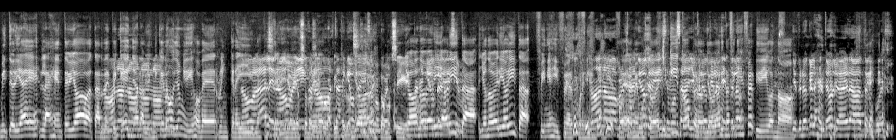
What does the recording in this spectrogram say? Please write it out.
Mi teoría es, la gente vio Avatar de No, no, pequeña, no, la vio en Nickelodeon y dijo, berro, increíble No esta vale, serie. no, yo vi marico, solo no, cinco estás capítulos. equivocadísimo, ¿Cómo sigue? Yo Estás no vería ahorita, yo no vería ahorita Phineas y Fer, por ejemplo. No, no, porque me gustó de o chiquito, sea, yo pero yo que veo ahorita Phineas lo- y Fer y digo, no. Yo creo que la gente volvió a ver Avatar, pues.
